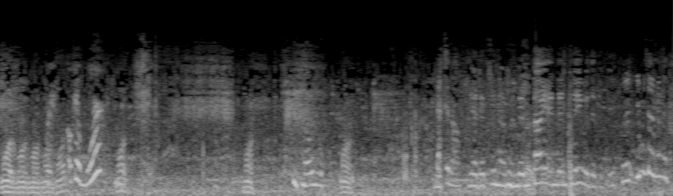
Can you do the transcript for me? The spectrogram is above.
More, more, more, more, more. Okay, more? More. More. More. That's enough. Yeah, that's enough. And then tie and then play with it. Okay? Give me seven minutes.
